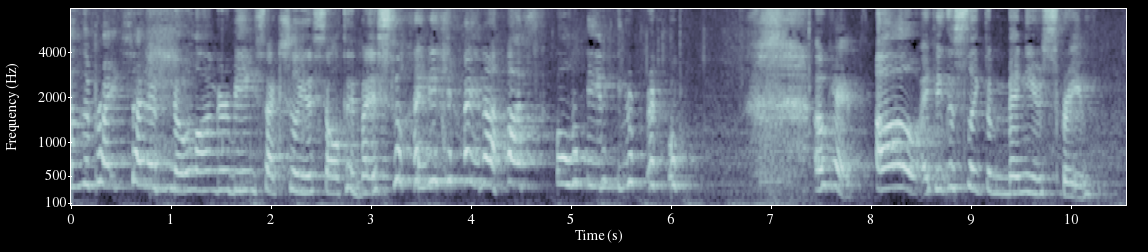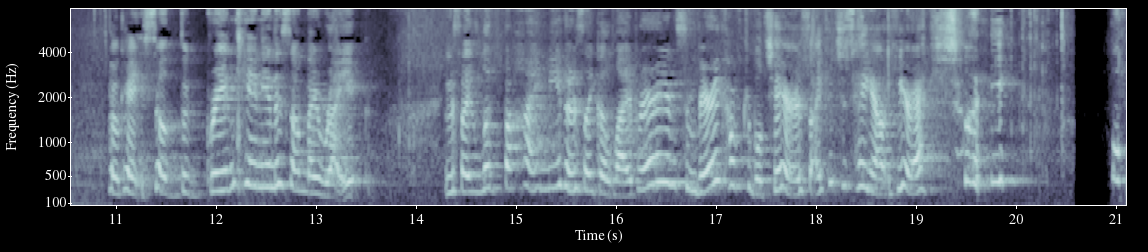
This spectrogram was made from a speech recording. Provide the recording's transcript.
On the bright side, I'm no longer being sexually assaulted by a slimy guy in a hospital waiting room. Okay. Oh, I think this is like the menu screen. Okay, so the Grand Canyon is on my right. And if I look behind me, there's like a library and some very comfortable chairs. I could just hang out here actually.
